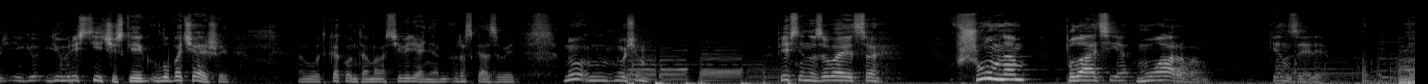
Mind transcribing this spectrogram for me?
и юмористический, и глубочайший. Вот, как он там о северяне рассказывает. Ну, в общем, песня называется «В шумном платье Муаровом» Кензеле. платье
